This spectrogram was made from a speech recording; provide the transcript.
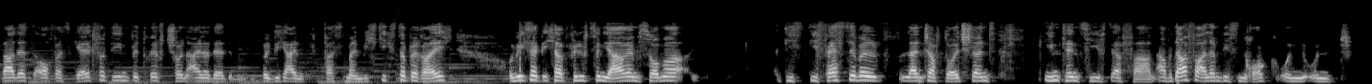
war das auch, was Geldverdienen betrifft, schon einer der wirklich ein, fast mein wichtigster Bereich. Und wie gesagt, ich habe 15 Jahre im Sommer die, die Festivallandschaft Deutschlands intensivst erfahren. Aber da vor allem diesen Rock- und, und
